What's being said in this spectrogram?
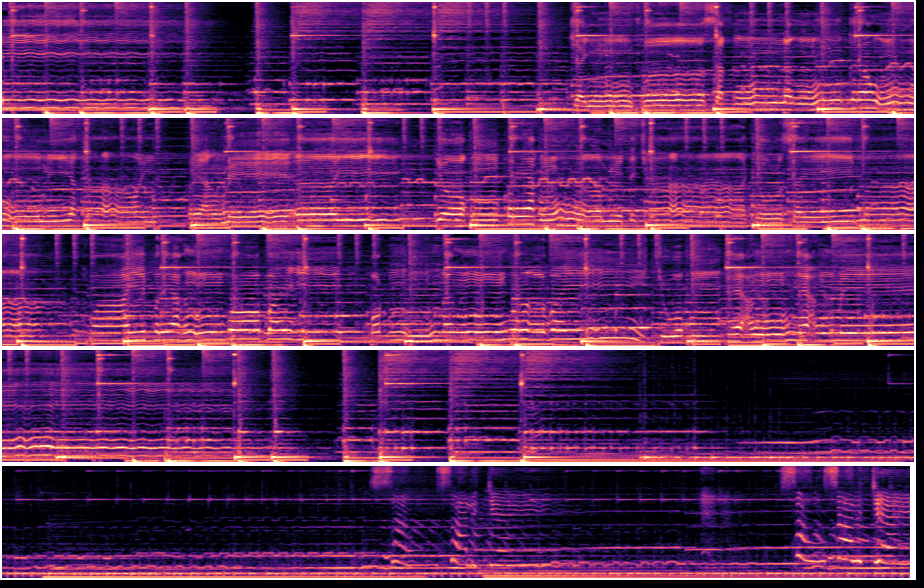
យចេញធ្វើសឹកនឹងក្រុងមាហើយព្រះមេអើយយកព្រះមេតឆាជុលសីមាថ្វាយព្រះវបៃបុត្រនឹងវល់វៃជួបភ័ក្រ holiday!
